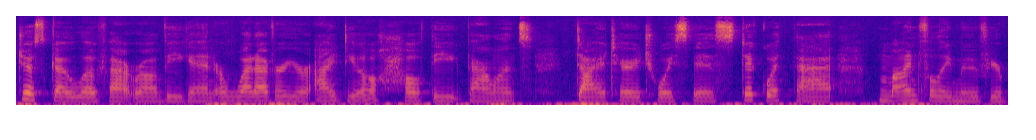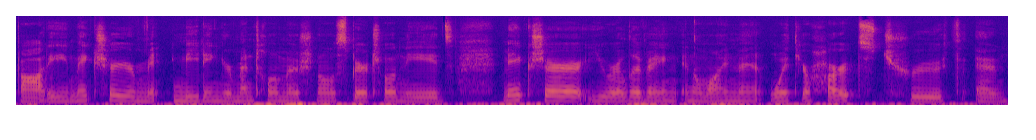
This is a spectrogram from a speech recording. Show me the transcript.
just go low fat, raw vegan, or whatever your ideal, healthy, balanced dietary choice is. Stick with that mindfully move your body, make sure you're meeting your mental, emotional, spiritual needs, make sure you are living in alignment with your heart's truth and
